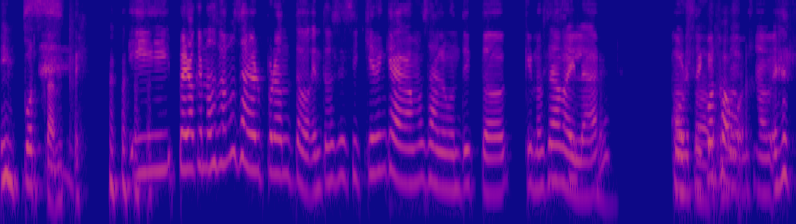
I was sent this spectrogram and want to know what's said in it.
Importante. y, pero que nos vamos a ver pronto. Entonces, si quieren que hagamos algún TikTok que no sea bailar. Por que Por favor. vamos a ver,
